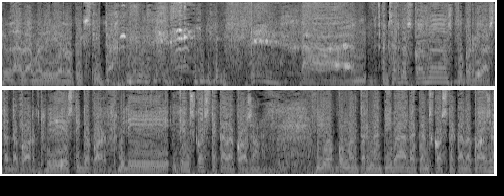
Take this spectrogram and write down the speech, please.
La dama de hierro que excita. Uh, en certes coses puc arribar a estar d'acord. Vull dir, estic d'acord. Vull dir, què ens costa cada cosa? Jo, com a alternativa de que ens costa cada cosa,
